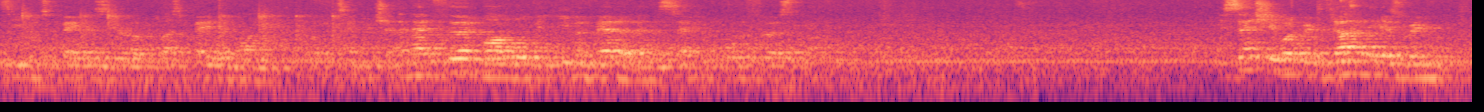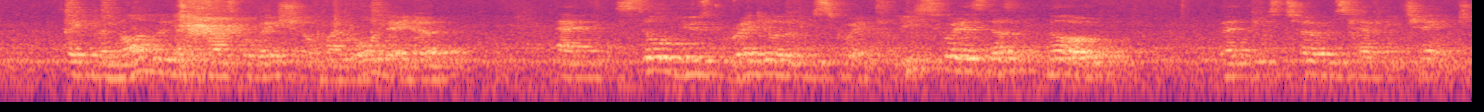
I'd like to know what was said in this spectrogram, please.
is equal to beta 0 plus beta 1 of the temperature. And that third model will be even better than the second or the first one. Essentially what we've done is we've taken a nonlinear transformation of my raw data and still used regular least squares. Least squares doesn't know that these terms have been changed.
